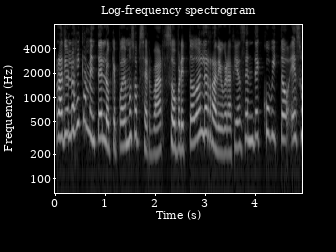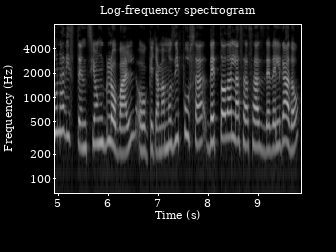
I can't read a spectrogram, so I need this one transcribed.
Radiológicamente lo que podemos observar, sobre todo en las radiografías en decúbito, es una distensión global o que llamamos difusa de todas las asas de delgado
